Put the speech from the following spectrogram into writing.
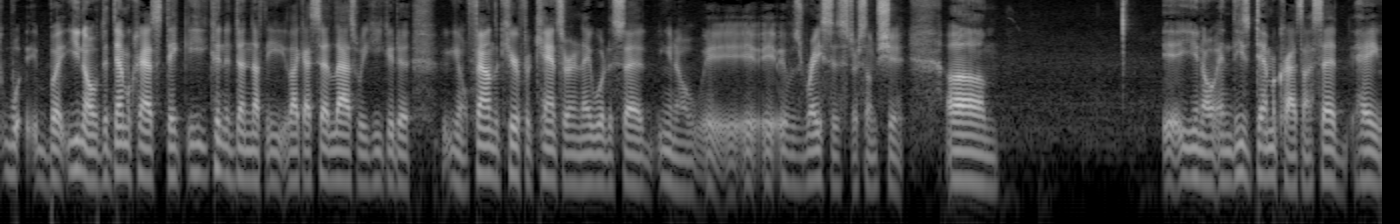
w- but you know, the Democrats, they, he couldn't have done nothing. Like I said last week, he could have, you know, found the cure for cancer, and they would have said, you know, it, it, it was racist or some shit. Um, Eh, you know, and these Democrats, I said, hey,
